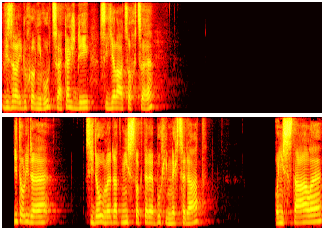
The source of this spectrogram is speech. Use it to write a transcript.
Izraeli duchovní vůdce a každý si dělá, co chce, tito lidé si jdou hledat místo, které Bůh jim nechce dát. Oni stále,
